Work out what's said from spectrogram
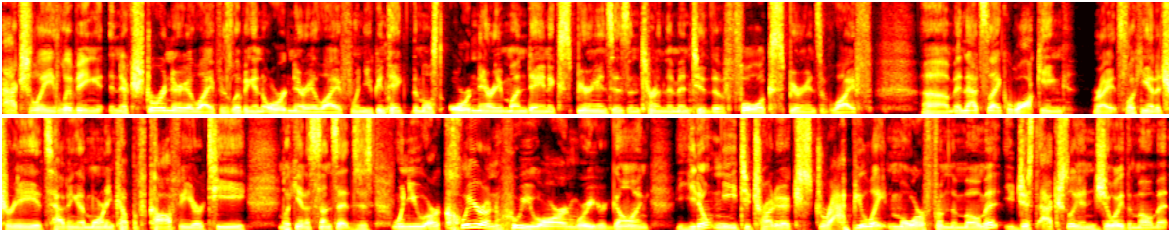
actually living an extraordinary life is living an ordinary life when you can take the most ordinary, mundane experiences and turn them into the full experience of life. Um, and that's like walking right? It's looking at a tree, it's having a morning cup of coffee or tea, looking at a sunset. It's just when you are clear on who you are and where you're going, you don't need to try to extrapolate more from the moment. You just actually enjoy the moment.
